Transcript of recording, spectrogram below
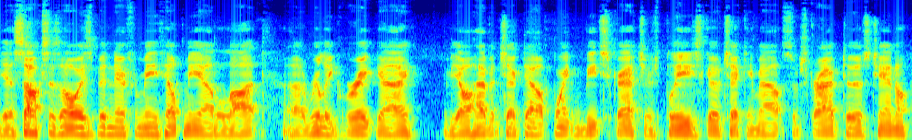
yeah, Socks has always been there for me, helped me out a lot. Uh, really great guy. If y'all haven't checked out and Beach Scratchers, please go check him out. Subscribe to his channel.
